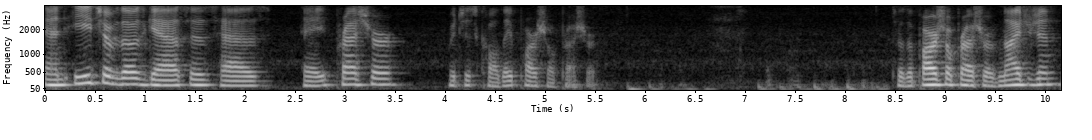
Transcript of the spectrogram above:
And each of those gases has a pressure which is called a partial pressure. So the partial pressure of nitrogen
